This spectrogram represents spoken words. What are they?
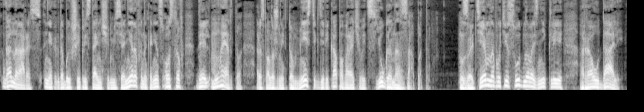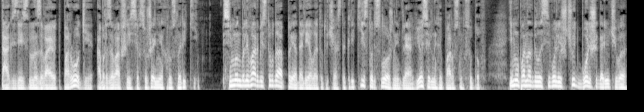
Ганарес, некогда бывший пристанищем миссионеров, и, наконец, остров Дель Муэрто, расположенный в том месте, где река поворачивает с юга на запад. Затем на пути судна возникли раудали, так здесь называют пороги, образовавшиеся в сужениях русла реки. Симон Боливар без труда преодолел этот участок реки, столь сложный для весельных и парусных судов. Ему понадобилось всего лишь чуть больше горючего,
